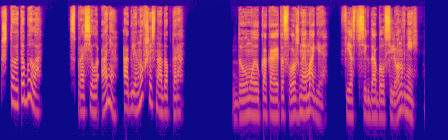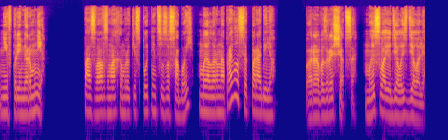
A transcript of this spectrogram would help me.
«Что это было?» — спросила Аня, оглянувшись на доктора. «Думаю, какая-то сложная магия. Фест всегда был силен в ней, не в пример мне». Позвав взмахом руки спутницу за собой, Мэллор направился к парабелю. «Пора возвращаться. Мы свое дело сделали».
